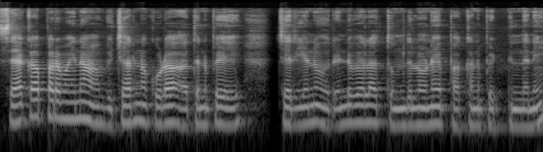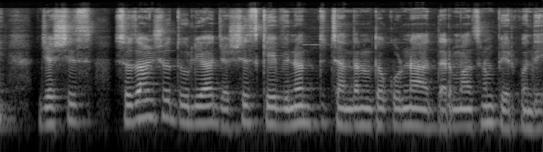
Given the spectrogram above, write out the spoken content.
శాఖాపరమైన విచారణ కూడా అతనిపై చర్యను రెండు వేల తొమ్మిదిలోనే పక్కన పెట్టిందని justice Sudhanshu Dhulia justice K. Vinod చందన్తో కూడిన ధర్మాసనం పేర్కొంది.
